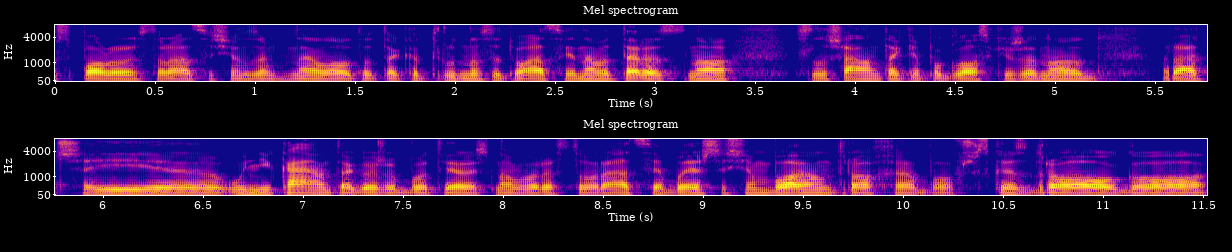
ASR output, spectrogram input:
sporo restauracji się zamknęło, to taka trudna sytuacja. Nawet teraz, no, słyszałem takie pogłoski, że no, raczej unikają tego, żeby otwierać nową restaurację, bo jeszcze się boją trochę, bo wszystko jest drogo,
